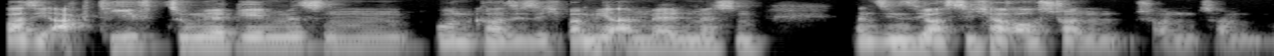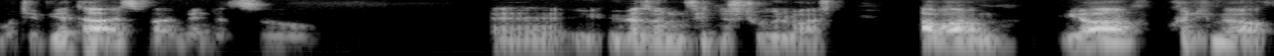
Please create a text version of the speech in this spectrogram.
quasi aktiv zu mir gehen müssen und quasi sich bei mir anmelden müssen, dann sind sie aus sich heraus schon, schon, schon motivierter, als wenn das so äh, über so ein Fitnessstudio läuft. Aber ja, könnte ich mir auch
